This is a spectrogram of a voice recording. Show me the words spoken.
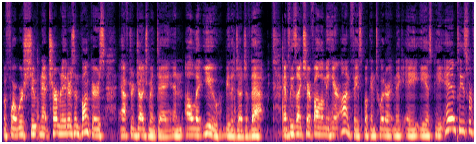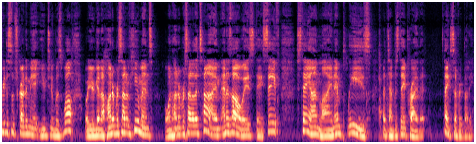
before we're shooting at Terminators and bunkers after Judgment Day. And I'll let you be the judge of that. And please like, share, follow me here on Facebook and Twitter at Nick AESP. And please feel free to subscribe to me at YouTube as well, where you get 100% of humans 100% of the time. And as always, stay safe, stay online, and please attempt to stay private. Thanks, everybody.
